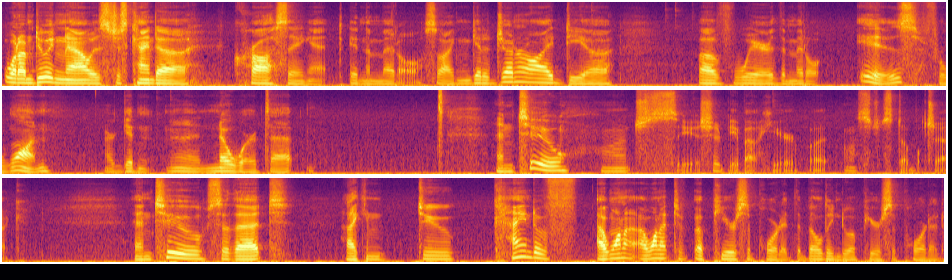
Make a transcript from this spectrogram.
what I'm doing now is just kind of crossing it in the middle so I can get a general idea of where the middle is for one or getting uh, know where it's at and two Let's see, it should be about here, but let's just double check. And two, so that I can do kind of, I want I want it to appear supported, the building to appear supported.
